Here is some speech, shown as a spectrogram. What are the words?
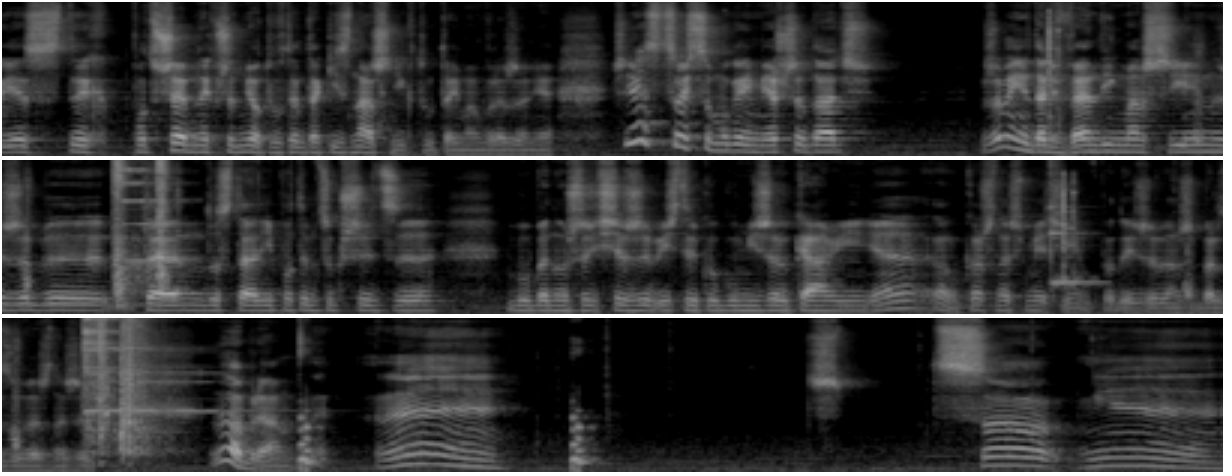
jest z tych potrzebnych przedmiotów, ten taki znacznik tutaj mam wrażenie. Czy jest coś, co mogę im jeszcze dać? Żeby im dać vending machine, żeby ten dostali potem cukrzycy, bo będą się żywić tylko gumiżelkami, nie? O, kosz na śmieci, podejrzewam, że bardzo ważna rzecz. Dobra. Eee. Co? Nie.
